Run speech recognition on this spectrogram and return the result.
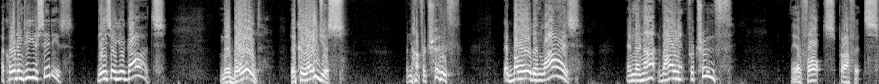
According to your cities, these are your gods. They're bold, they're courageous, but not for truth. They're bold in lies, and they're not valiant for truth. They are false prophets.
